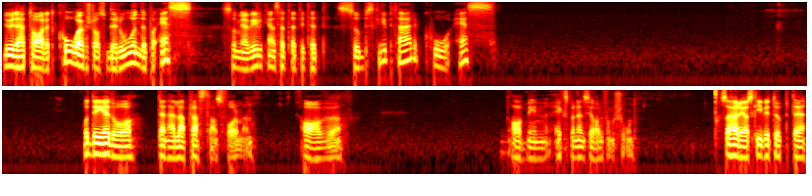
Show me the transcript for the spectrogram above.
Nu är det här talet k är förstås beroende på s. Som jag vill kan jag sätta ett litet subskript här, ks. Och det är då den här Laplace-transformen av, av min exponentialfunktion. Så här har jag skrivit upp det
